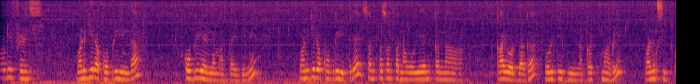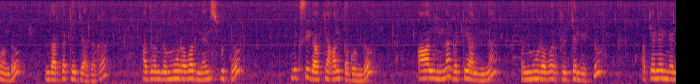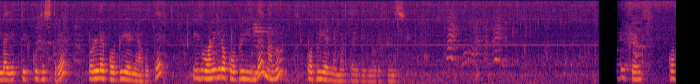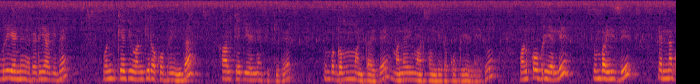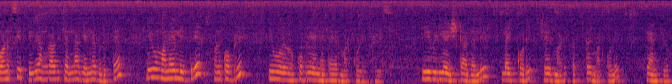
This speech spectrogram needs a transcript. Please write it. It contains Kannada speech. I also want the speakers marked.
Speaker 1: ನೋಡಿ ಫ್ರೆಂಡ್ಸ್, ಒಣಗಿರೋ ಕೊಬ್ಬರಿಯಿಂದ ಕೊಬ್ಬರಿ ಎಣ್ಣೆ ಮಾಡ್ತಾಯಿದ್ದೀನಿ ಒಣಗಿರೋ ಕೊಬ್ಬರಿ ಇದ್ದರೆ ಸ್ವಲ್ಪ ಸ್ವಲ್ಪ ನಾವು ಏನಕ್ಕನ್ನ ಕಾಯಿ ಹೊಡೆದಾಗ ಉಳಿದಿದ್ದನ್ನ ಕಟ್ ಮಾಡಿ ಒಣಗಿಸಿಟ್ಕೊಂಡು ಒಂದು ಅರ್ಧ ಕೆ ಜಿ ಆದಾಗ ಅದೊಂದು ಮೂರು ಅವರ್ ನೆನೆಸ್ಬಿಟ್ಟು ಮಿಕ್ಸಿಗೆ ಹಾಕಿ ಹಾಲು ತಗೊಂಡು ಹಾಲನ್ನ, ಗಟ್ಟಿ ಹಾಲನ್ನ ಒಂದು ಮೂರು ಅವರ್ ಫ್ರಿಜ್ಜಲ್ಲಿಟ್ಟು ಆ ಕೆನೆಯನ್ನೆಲ್ಲ ಎತ್ತಿಟ್ಟು ಕುದಿಸಿದ್ರೆ ಒಳ್ಳೆ ಕೊಬ್ಬರಿ ಎಣ್ಣೆ ಆಗುತ್ತೆ. ಇದು ಒಣಗಿರೋ ಕೊಬ್ಬರಿಯಿಂದ ನಾನು ಕೊಬ್ಬರಿ ಎಣ್ಣೆ ಮಾಡ್ತಾಯಿದ್ದೀನಿ ನೋಡಿ ಫ್ರೆಂಡ್ಸ್ ನೋಡಿ ಫ್ರೆಂಡ್ಸ್ ಕೊಬ್ಬರಿ ಎಣ್ಣೆ ರೆಡಿಯಾಗಿದೆ ಒಂದು ಕೆ ಜಿ ಒಣಗಿರೋ ಕೊಬ್ಬರಿಯಿಂದ ಕಾಲು ಕೆ ಜಿ ಎಣ್ಣೆ ಸಿಕ್ಕಿದೆ. ತುಂಬ ಗಮ್ ಅಂತ ಇದೆ. ಮನೇಲಿ ಮಾಡ್ಕೊಂಡಿರೋ ಕೊಬ್ಬರಿ ಎಣ್ಣೆ ಇದು. ಒಣ ಕೊಬ್ಬರಿಯಲ್ಲಿ ತುಂಬ ಈಸಿ ಚೆನ್ನಾಗಿ ಒಣಗಿಸಿರ್ತೀವಿ. ಹಂಗಾಗಿ ಚೆನ್ನಾಗಿ ಎಣ್ಣೆ ಬಿಡುತ್ತೆ. ನೀವು ಮನೆಯಲ್ಲಿದ್ದರೆ ಒಣಕೊಬ್ಬರಿ, ನೀವು ಕೊಬ್ಬರಿ ಎಣ್ಣೆ ತಯಾರು ಮಾಡ್ಕೊಳ್ಳಿ ಫ್ರೆಂಡ್ಸ್ ಈ ವಿಡಿಯೋ ಇಷ್ಟ ಆದಲ್ಲಿ ಲೈಕ್ ಕೊಡಿ ಶೇರ್ ಮಾಡಿ ಸಬ್ಸ್ಕ್ರೈಬ್ ಮಾಡ್ಕೊಳ್ಳಿ. Thank you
